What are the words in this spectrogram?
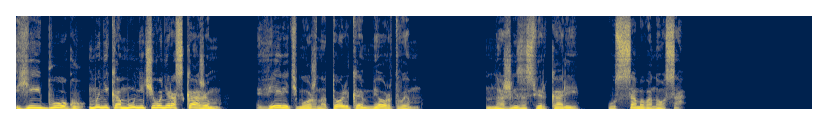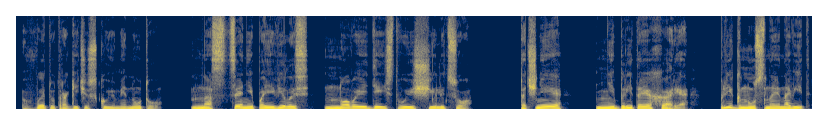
Ей-богу, мы никому ничего не расскажем. Верить можно только мертвым». Ножи засверкали у самого носа. В эту трагическую минуту на сцене появилось новое действующее лицо. Точнее, небритая харя, пригнусная на вид,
